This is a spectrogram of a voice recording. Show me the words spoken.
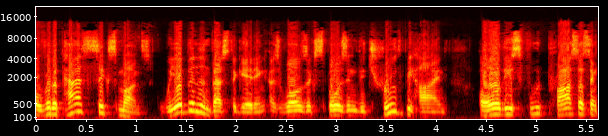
Over the past six months, we have been investigating as well as exposing the truth behind all of these food processing.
